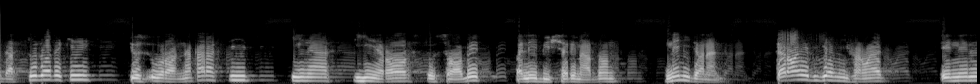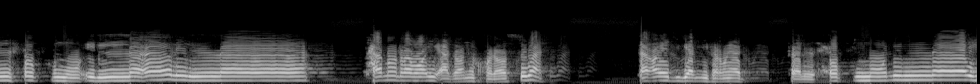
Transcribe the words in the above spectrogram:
دستور داده که جز او را نپرستید. این است دین راست و ثابت ولی بیشتری مردان نمی‌دانند. در آیه دیگر میفرماید این الحکم الا لله. فرمان روایی از آن خداست و بس. در آیه دیگر میفرماید فالحکم لله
